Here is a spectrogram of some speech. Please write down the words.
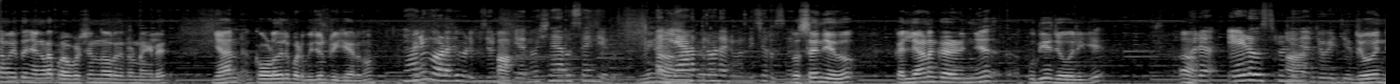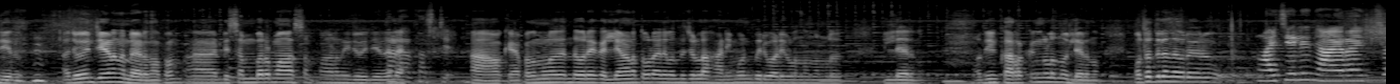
സമയത്ത് ഞങ്ങളുടെ പ്രൊഫഷൻ എന്ന് പറഞ്ഞിട്ടുണ്ടെങ്കിൽ ഞാൻ കോളേജിൽ പഠിപ്പിച്ചുകൊണ്ടിരിക്കുകയായിരുന്നു ഞാനും കോളേജിൽ പഠിപ്പിച്ചോണ്ടിരിക്കുകയായിരുന്നു പക്ഷെ ഞാൻ റിസൈൻ ചെയ്തു. കല്യാണത്തിനോടനുബന്ധിച്ച് റിസൈൻ റിസൈൻ ചെയ്തു. കല്യാണം കഴിഞ്ഞ് പുതിയ ജോലിക്ക് ഒരു ഏഴ് ദിവസത്തിനുള്ളിൽ ഞാൻ ജോയിൻ ചെയ്തു. ജോയിൻ ചെയ്തു. ആ ജോയിൻ ചെയ്യണമെന്നുണ്ടായിരുന്നു. അപ്പം ഡിസംബർ മാസം ആണ് നീ ജോയിൻ ചെയ്തത് അല്ലേ? ഫസ്റ്റ് ആ ഓക്കെ അപ്പം നമ്മൾ എന്താ പറയുക കല്യാണത്തോടനുബന്ധിച്ചുള്ള ഹണിമൂൺ പരിപാടികളൊന്നും നമ്മൾ ഇല്ലായിരുന്നു. അധികം കറക്കങ്ങളൊന്നും ഇല്ലായിരുന്നു. മൊത്തത്തിൽ എന്താ പറയുക ഒരു ആഴ്ചയിൽ ഞായറാഴ്ച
